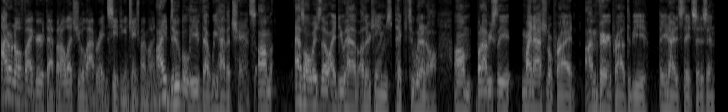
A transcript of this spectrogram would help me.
I don't know if I agree with that, but I'll let you elaborate and see if you can change my mind. I do believe that we have a chance. Um, as always, though, I do have other teams picked to win it all. Um, but obviously, my national pride, I'm very proud to be a United States citizen.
